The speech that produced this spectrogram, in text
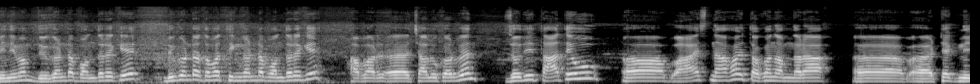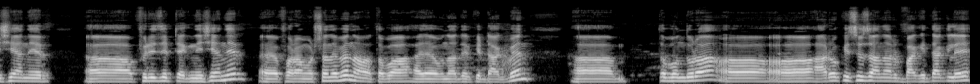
মিনিমাম দুই ঘণ্টা বন্ধ রেখে, দুই ঘণ্টা অথবা তিন ঘণ্টা বন্ধ রেখে আবার চালু করবেন। যদি তাতেও আইস না হয়, তখন আপনারা টেকনিশিয়ানের ফ্রিজের টেকনিশিয়ানের পরামর্শ নেবেন অথবা ওনাদেরকে ডাকবেন। তো বন্ধুরা আরও কিছু জানার বাকি থাকলে,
